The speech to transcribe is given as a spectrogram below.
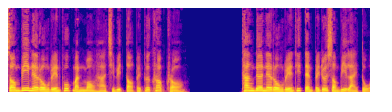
ซอมบี้ในโรงเรียนพวกมันมองหาชีวิตต่อไปเพื่อครอบครอง ทางเดินในโรงเรียนที่เต็มไปด้วยซอมบี้หลายตัว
